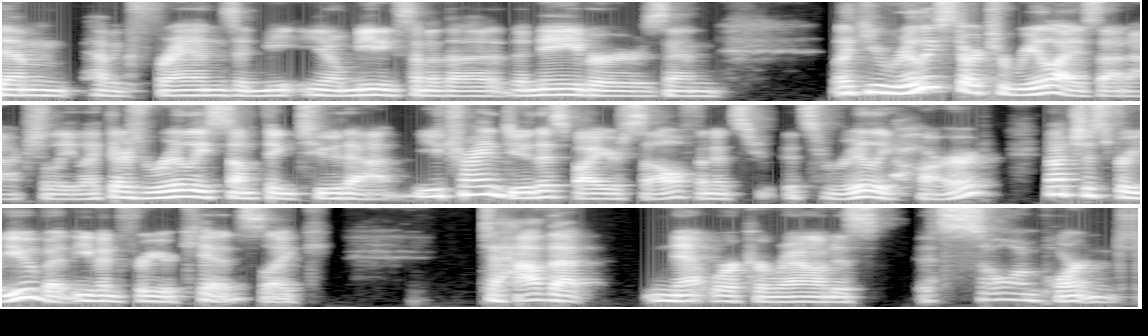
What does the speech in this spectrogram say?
them having friends and meet you know meeting some of the the neighbors and like you really start to realize that actually like there's really something to that. You try and do this by yourself and it's it's really hard not just for you but even for your kids like to have that network around is it's so important.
